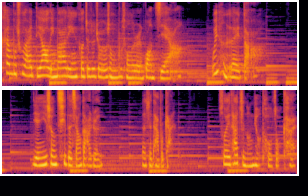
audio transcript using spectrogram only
看不出来迪奥零八零和九九九有什么不同的人逛街啊！我也很累的。严医生气得想打人，但是他不敢，所以他只能扭头走开。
